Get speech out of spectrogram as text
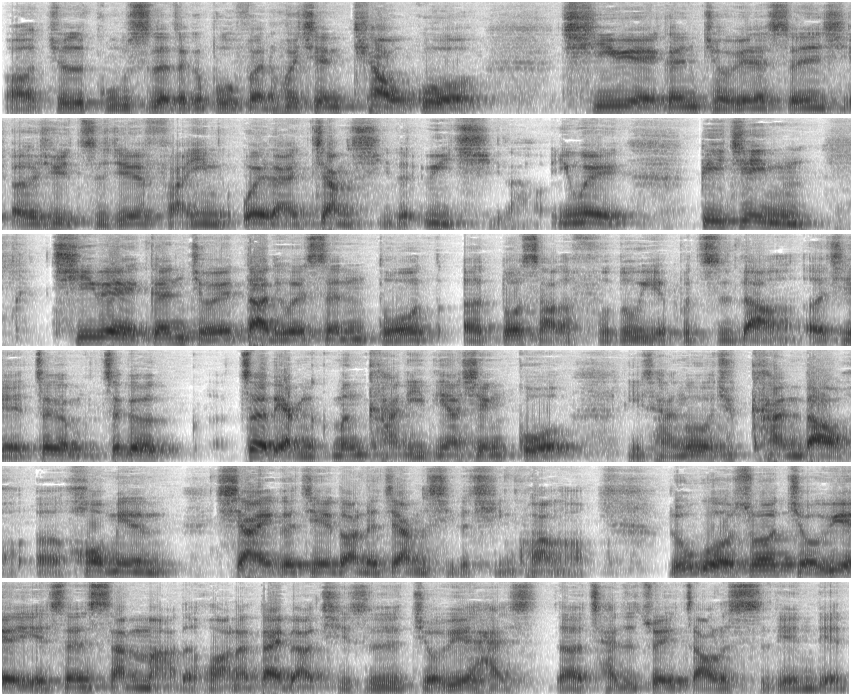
呃，就是股市的这个部分会先跳过七月跟九月的升息，而去直接反映未来降息的预期了。因为毕竟七月跟九月到底会升多呃多少的幅度也不知道，而且这个这个。这两个门槛你一定要先过，你才能够去看到呃后面下一个阶段的降息的情况哦。如果说九月也升三码的话，那代表其实九月还是呃才是最糟的时间点，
